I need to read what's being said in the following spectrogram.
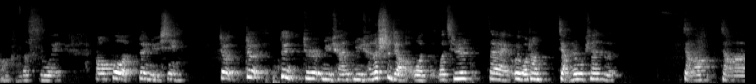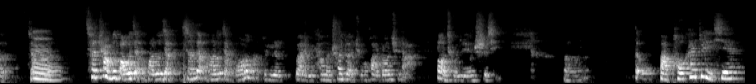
恐同的思维，包括对女性，就就对就是女权女权的视角，我我其实，在微博上讲这部片子，讲了讲了。讲了，差差不多把我讲的话都讲，想讲的话都讲光了嘛，就是关于他们穿短裙化妆去打棒球这件事情，嗯，都把抛开这一些，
